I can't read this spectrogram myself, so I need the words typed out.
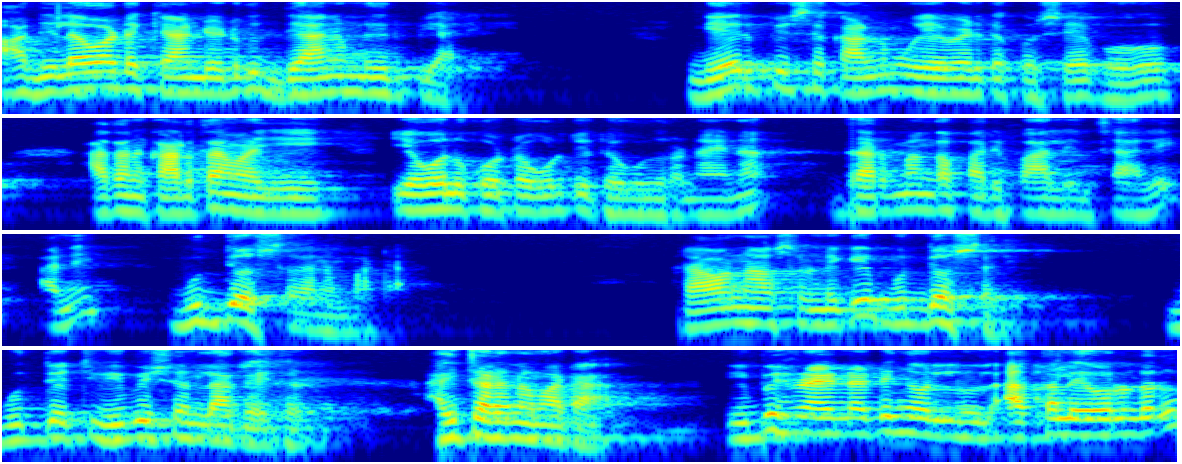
ఆ నిలబడ్డ క్యాండిడేట్కు ధ్యానం నేర్పియాలి. నేర్పిస్తే కళ్ళు మూయ పెడితే కొద్దిసేపు అతనికి అర్థమయ్యి కొట్ట కొట్టకూడదు తిట్టకూడదు నాయన ధర్మంగా పరిపాలించాలి అని బుద్ధి వస్తుంది అనమాట రావణాసురునికి బుద్ధి వస్తుంది బుద్ధి వచ్చి విభీషణ్ లాగా అవుతాడు అవుతాడనమాట విభీషణ్ అయినట్టు ఇంకా అక్కలు ఎవరున్నారు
